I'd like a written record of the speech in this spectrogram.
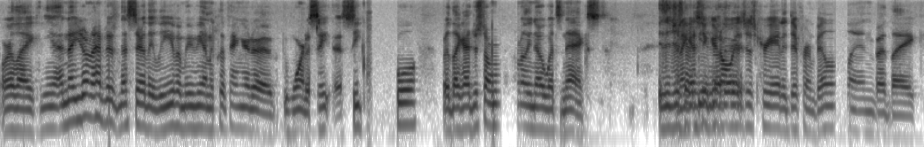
or like, yeah, no, you don't have to necessarily leave a movie on a cliffhanger to warrant a, se- a sequel. But like, I just don't really know what's next. Is it just I guess you could always just create a different villain, but like,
